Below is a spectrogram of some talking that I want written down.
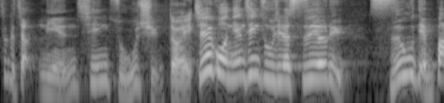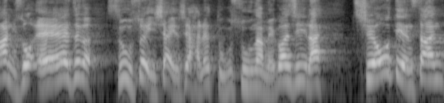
这个叫年轻族群。对，结果年轻族群的失业率十五点八，你说，哎，这个十五岁以下有些还在读书，那没关系。来九点三，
